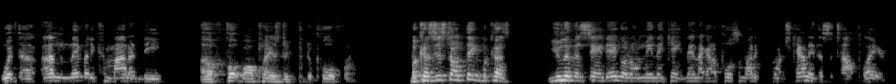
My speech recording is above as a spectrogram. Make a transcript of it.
with an unlimited commodity of football players to, to pull from. Because just don't think because you live in San Diego don't mean they can't they're not gonna pull somebody from Orange County that's a top player.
